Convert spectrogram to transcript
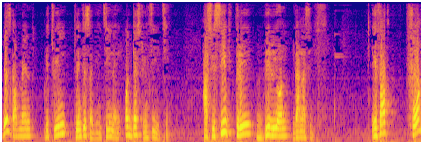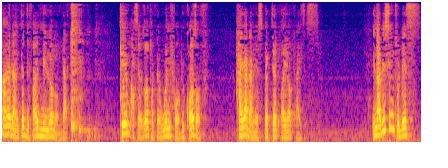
This government, between 2017 and August 2018, has received 3 billion Ghana cedis. In fact, 435 million of that came as a result of a windfall because of higher than expected oil prices. In addition to this,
